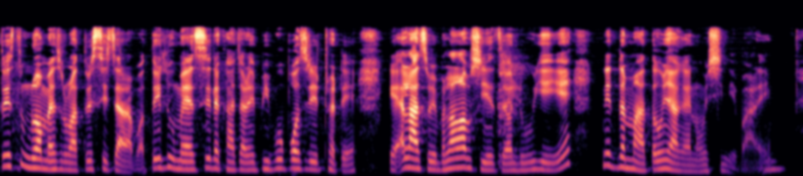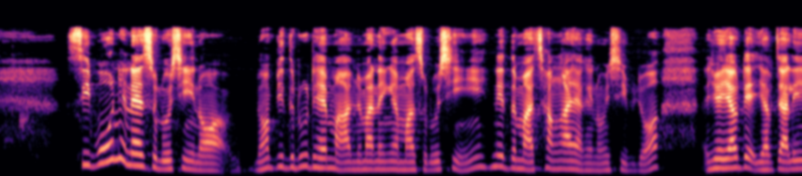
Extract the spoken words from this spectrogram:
သွေးလှူတော့မယ်ဆိုတော့မှသွေးစစ်ကြတာပေါ့သွေးလှူမယ်စစ်တဲ့ခါကျရင် BBO positive ထွက်တယ်ကဲအဲ့လားဆိုရင်ဘယ်လောက်လောက်ရှိရဲဆိုတော့လူရည်ရဲ့1.3ရာခိုင်နှုန်းရှိနေပါတယ် စီဘိုးအနေနဲ့ဆိုလို့ရှိရင်တော့เนาะပြည်သူတို့ထဲမှာမြန်မာနိုင်ငံမှာဆိုလို့ရှိရင်2.65ရာခိုင်နှုန်းရှိပြီးတော့အရွယ်ရောက်တဲ့ယောက်ျားလေး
